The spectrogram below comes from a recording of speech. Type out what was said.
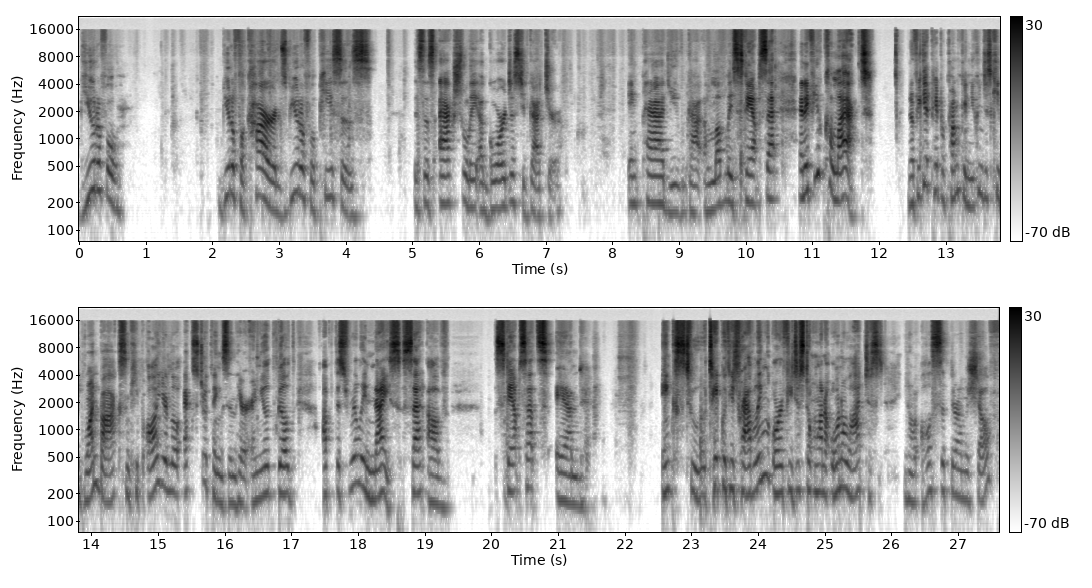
beautiful beautiful cards, beautiful pieces. This is actually a gorgeous, you've got your ink pad, you've got a lovely stamp set. And if you collect, you know, if you get paper pumpkin, you can just keep one box and keep all your little extra things in here and you'll build up this really nice set of stamp sets and inks to take with you traveling. Or if you just don't want to own a lot, just, you know, all sit there on the shelf.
